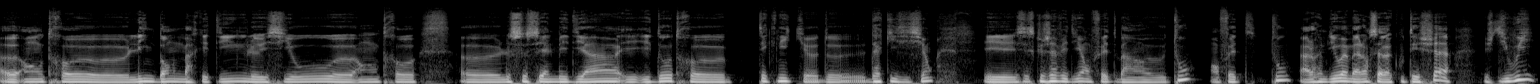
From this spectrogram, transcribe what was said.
entre l'inbound marketing le SEO entre le social media et, et d'autres techniques de d'acquisition et c'est ce que j'avais dit en fait ben euh, tout en fait tout alors il me dit ouais mais alors ça va coûter cher je dis oui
